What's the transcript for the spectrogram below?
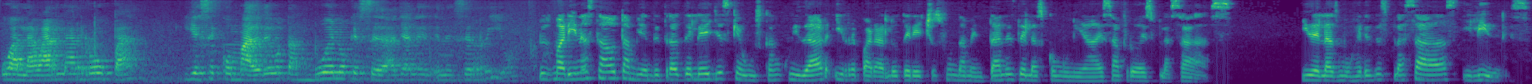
o a lavar la ropa y ese comadreo tan bueno que se da allá en, ese río. Luz Marina ha estado también detrás de leyes que buscan cuidar y reparar los derechos fundamentales de las comunidades afrodesplazadas y de las mujeres desplazadas y líderes,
